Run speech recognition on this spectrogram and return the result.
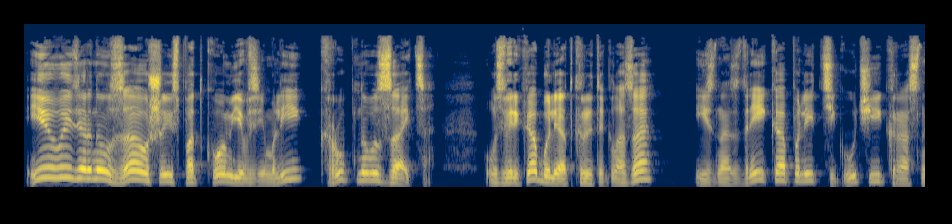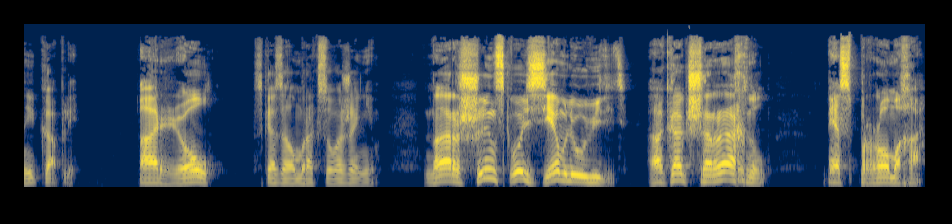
и выдернул за уши из-под комьев земли крупного зайца. У зверька были открыты глаза, из ноздрей капали тягучие красные капли. «Орел!» — сказал мрак с уважением. «На аршин сквозь землю увидеть! А как шарахнул! Без промаха!»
